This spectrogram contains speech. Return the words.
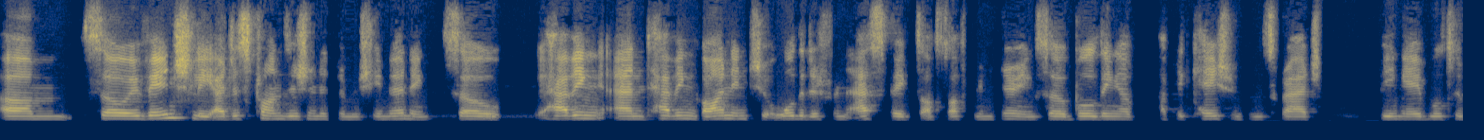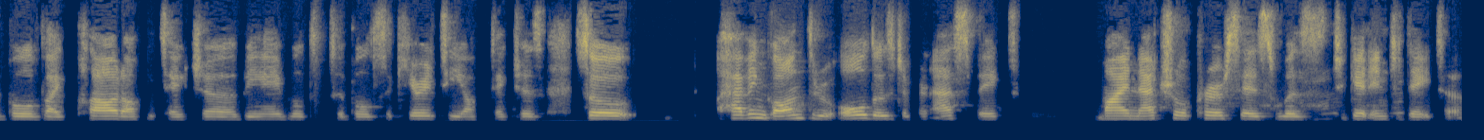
Um, so eventually I just transitioned into machine learning. So having and having gone into all the different aspects of software engineering, so building a application from scratch, being able to build like cloud architecture, being able to build security architectures. So having gone through all those different aspects, my natural process was to get into data.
